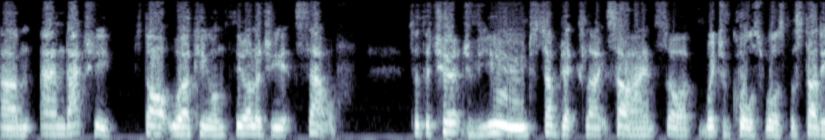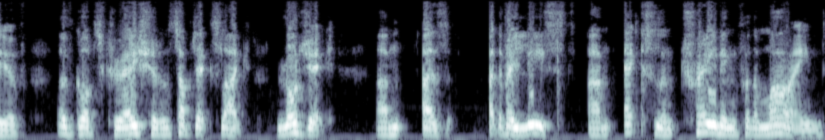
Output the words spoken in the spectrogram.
um, and actually start working on theology itself. So the church viewed subjects like science, or which of course was the study of, of God's creation, and subjects like logic um, as, at the very least, um, excellent training for the mind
